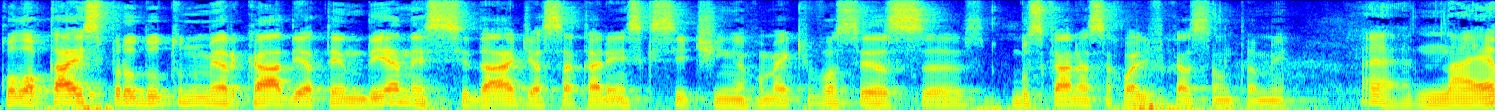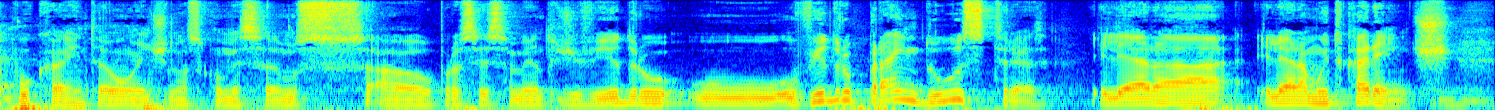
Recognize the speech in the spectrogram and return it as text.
colocar esse produto no mercado e atender a necessidade, essa carência que se tinha, como é que vocês uh, buscaram essa qualificação também? É, na época, então, onde nós começamos o processamento de vidro, o, o vidro para a indústria, ele era, ele era muito carente. Uhum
